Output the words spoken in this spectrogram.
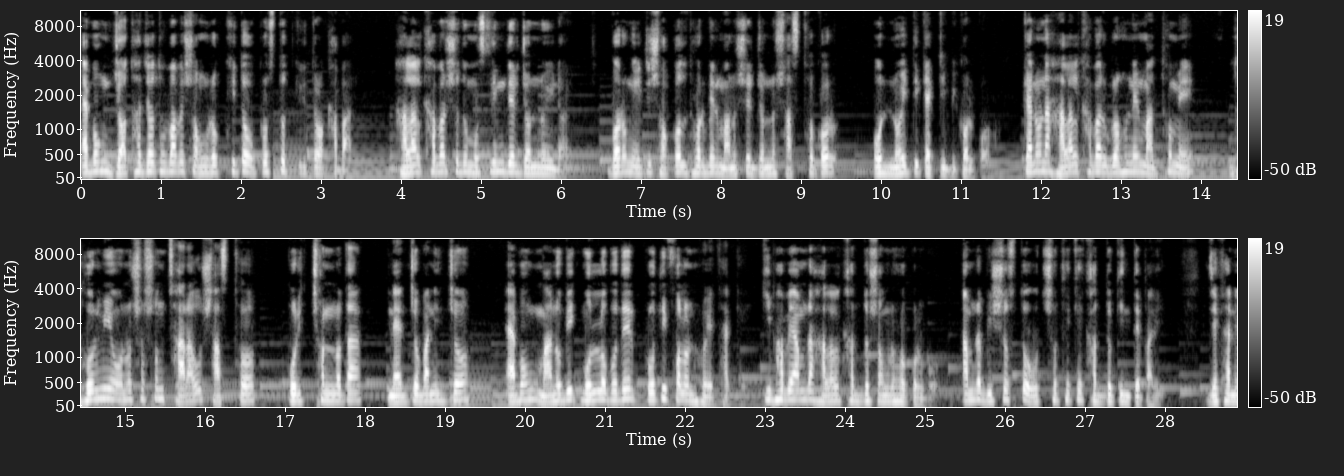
এবং যথাযথভাবে সংরক্ষিত ও প্রস্তুতকৃত খাবার। হালাল খাবার শুধু মুসলিমদের জন্যই নয়, বরং এটি সকল ধর্মের মানুষের জন্য স্বাস্থ্যকর ও নৈতিক একটি বিকল্প। কেননা হালাল খাবার গ্রহণের মাধ্যমে ধর্মীয় অনুশাসন ছাড়াও স্বাস্থ্য, পরিচ্ছন্নতা, ন্যায্য বাণিজ্য এবং মানবিক মূল্যবোধের প্রতিফলন হয়ে থাকে। কীভাবে আমরা হালাল খাদ্য সংগ্রহ করব? আমরা বিশ্বস্ত উৎস থেকে খাদ্য কিনতে পারি, যেখানে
